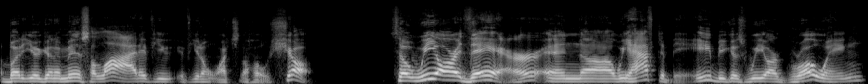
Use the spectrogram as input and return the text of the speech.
But you're going to miss a lot if you if you don't watch the whole show. So we are there, and uh, we have to be because we are growing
